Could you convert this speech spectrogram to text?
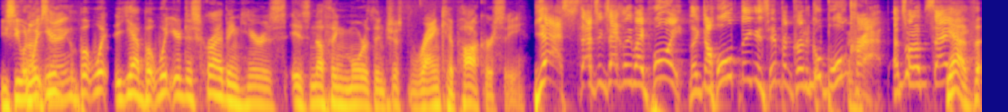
You see what, I'm saying? But what? Yeah, but what you're describing here is is nothing more than just rank hypocrisy. Yes, that's exactly my point. Like the whole thing is hypocritical bullcrap. That's what I'm saying. Yeah, the,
